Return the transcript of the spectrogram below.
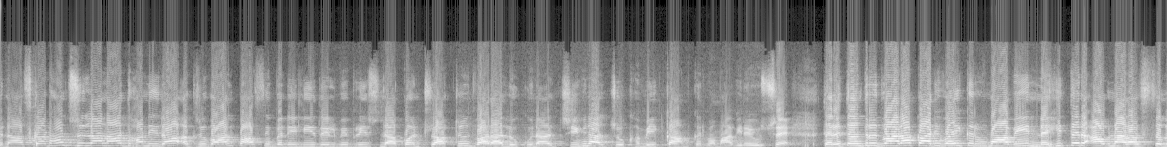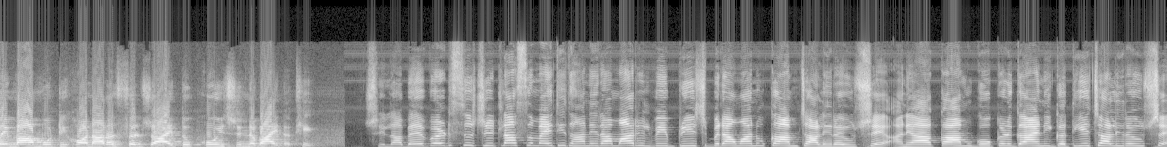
બનાસકાંઠા જિલ્લાના ધાનેરા અગ્રવાલ પાસે બનેલી રેલવે બ્રિજના કોન્ટ્રાક્ટર દ્વારા લોકોના જીવના જોખમે કામ કરવામાં આવી રહ્યું છે. ત્યારે તંત્ર દ્વારા કાર્યવાહી કરવામાં આવે, નહીતર આવનારા સમયમાં મોટી હોનારત સર્જાય તો કોઈ જ નવાઈ નથી. છેલ્લા બે વર્ષ જેટલા સમયથી ધાનેરામાં રેલવે બ્રિજ બનાવવાનું કામ ચાલી રહ્યું છે અને આ કામ ગોકળ ગાયની ગતિએ ચાલી રહ્યું છે.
